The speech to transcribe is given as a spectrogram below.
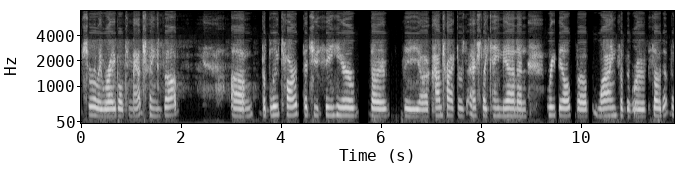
surely were able to match things up. Um, the blue tarp that you see here, the the uh, contractors actually came in and rebuilt the lines of the roof so that the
